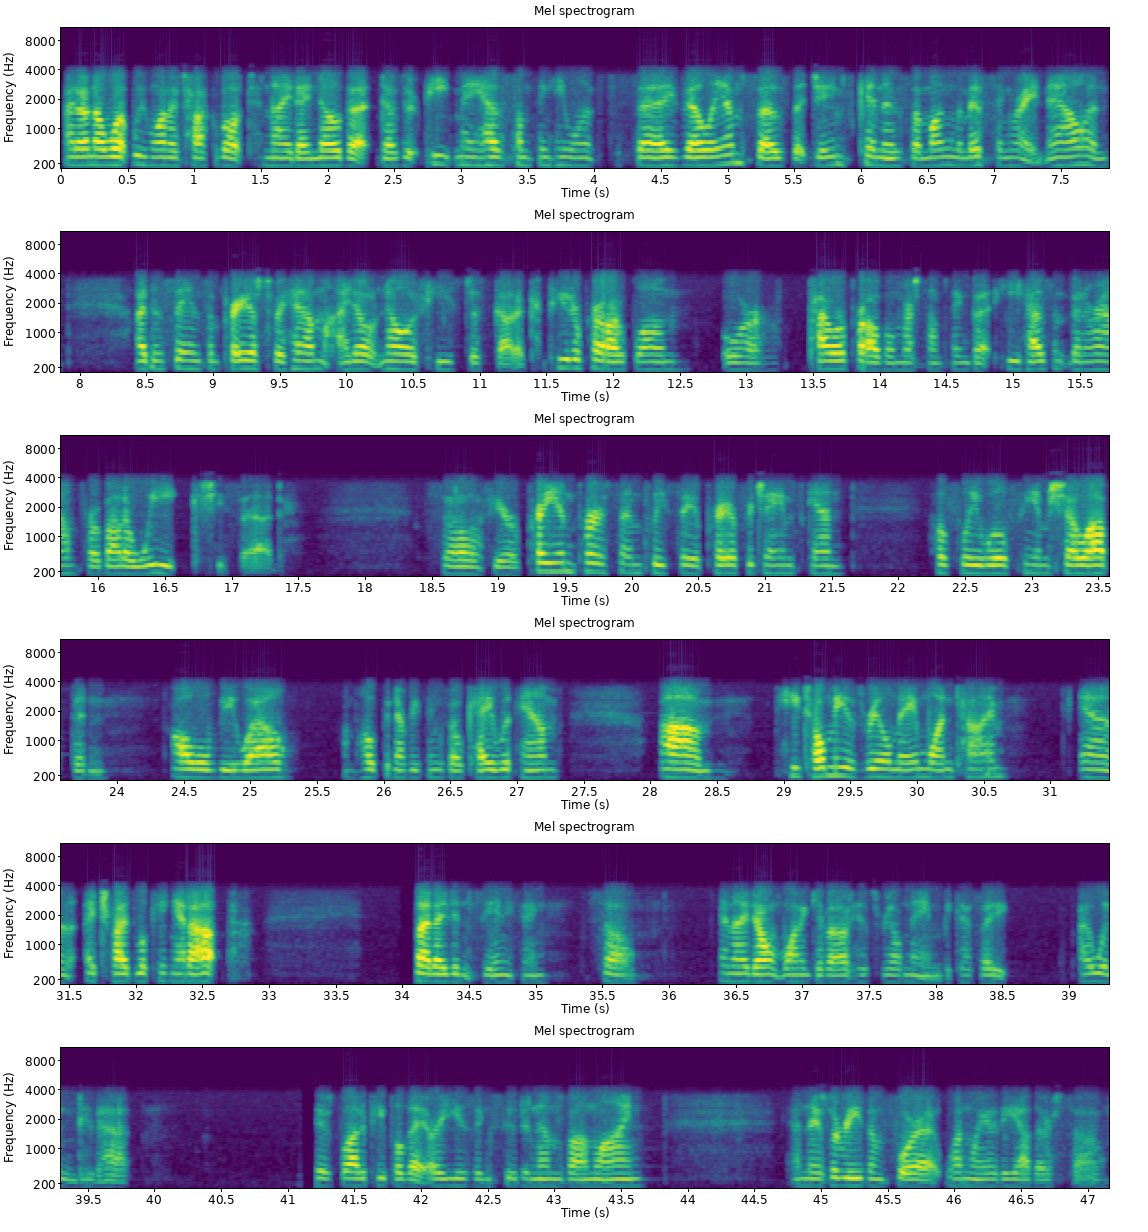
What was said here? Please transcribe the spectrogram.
I don't know what we want to talk about tonight. I know that Desert Pete may have something he wants to say. Valium says that James Kin is among the missing right now, and I've been saying some prayers for him. I don't know if he's just got a computer problem or power problem or something, but he hasn't been around for about a week, she said. So if you're a praying person, please say a prayer for James Kin. Hopefully we'll see him show up and all will be well. I'm hoping everything's okay with him. Um, he told me his real name one time, and I tried looking it up, but I didn't see anything. So, and I don't want to give out his real name because I, I wouldn't do that. There's a lot of people that are using pseudonyms online, and there's a reason for it, one way or the other. So,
